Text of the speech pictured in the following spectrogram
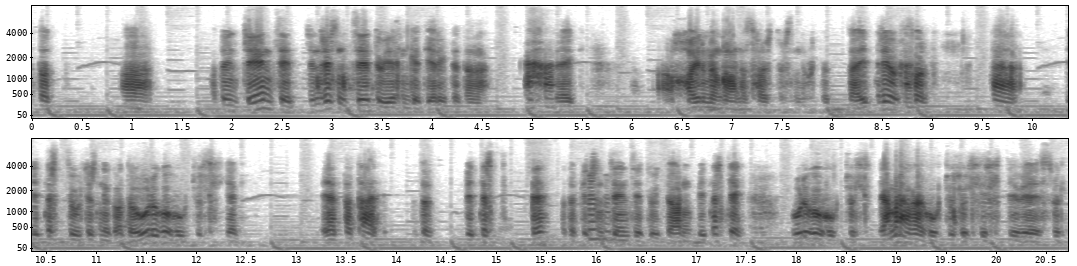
одоо а одоо энэ Gen Z generation Z үеийн ингээд яригдаад байгаа. Аха. Яг 2000 оноос хойш төрсэн нөхдөд. За эдний болохоор та эднэрт зөвлөж нэг одоо өөрийгөө хөгжүүлэх яг яг та одоо биднэрт тий одоо би чинь Gen Z үед орно. Биднэрт яг өөрийгөө хөгжүүлэх ямар хагаа хөгжүүлүүлэх хэрэгтэй вэ? Эсвэл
